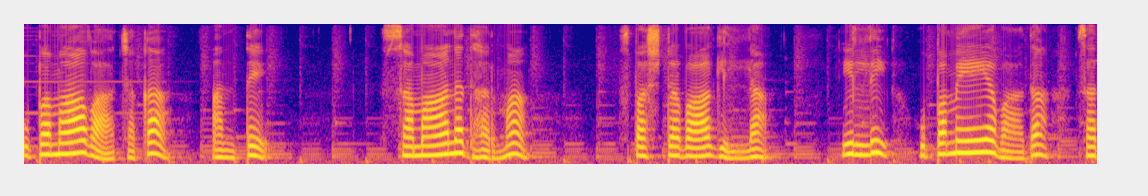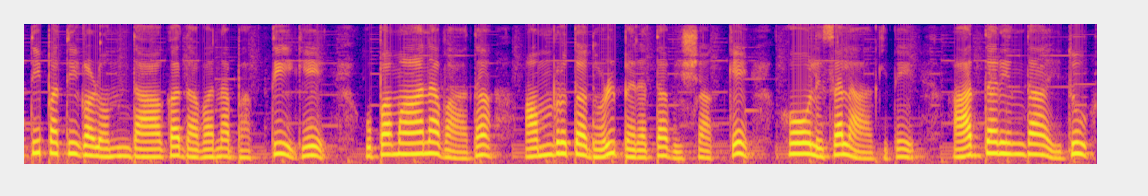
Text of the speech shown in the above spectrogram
ಉಪಮಾವಾಚಕ ಅಂತೆ. ಸಮಾನ ಧರ್ಮ ಸ್ಪಷ್ಟವಾಗಿಲ್ಲ. ಇಲ್ಲಿ ಉಪಮೇಯವಾದ ಸತಿಪತಿಗಳೊಂದಾಗದವನ ಭಕ್ತಿಗೆ ಉಪಮಾನವಾದ ಅಮೃತದೊಳ್ ಬೆರೆತ ವಿಷಕ್ಕೆ ಹೋಲಿಸಲಾಗಿದೆ ಆದ್ದರಿಂದ ಇದು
